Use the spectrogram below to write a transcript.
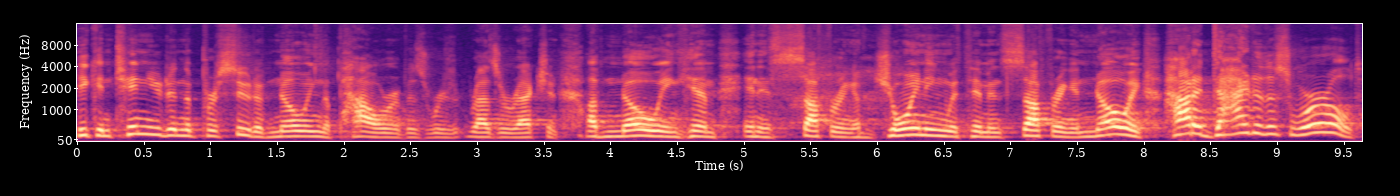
He continued in the pursuit of knowing the power of his re- resurrection, of knowing him in his suffering, of joining with him in suffering, and knowing how to die to this world.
